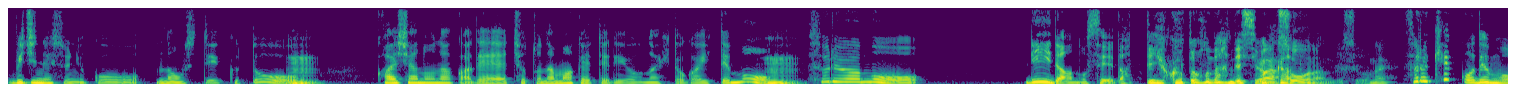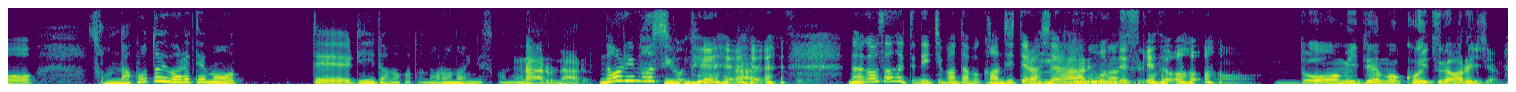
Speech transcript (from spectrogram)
ビジネスにこう直していくと、うん。会社の中でちょっと怠けてるような人がいても、うんそれはもうリーダーのせいだっていうことなんでしょうか。まあそうなんですよね。それ結構でもそんなこと言われてもってリーダーの方ならないんですかね。なるなる。なりますよね。長尾さんだって一番多分感じてらっしゃると思うんですけど。どう見てもこいつが悪いじゃんみ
